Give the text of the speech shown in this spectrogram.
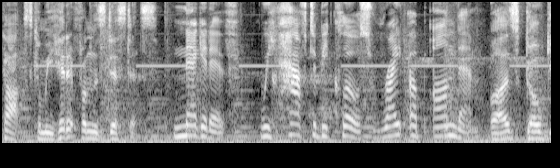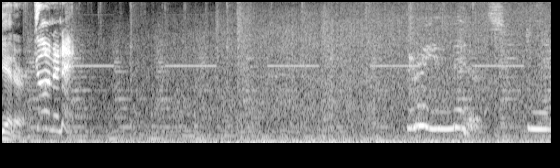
Cox, can we hit it from this distance? Negative. We have to be close, right up on them. Buzz, go get her. Gunning it! Three minutes to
